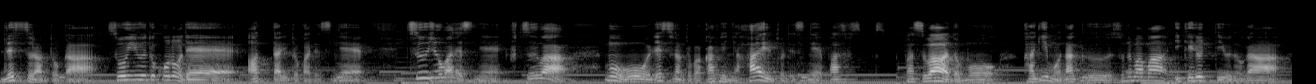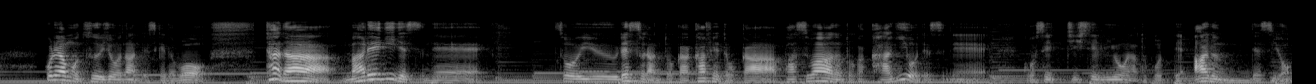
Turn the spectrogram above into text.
レストランとかそういうところであったりとかですね通常はですね普通はもうレストランとかカフェに入るとですねパスパスワードも鍵もなくそのまま行けるっていうのがこれはもう通常なんですけどもただ稀にですねそういうレストランとかカフェとかパスワードとか鍵をですねこう設置しているようなとこってあるんですよ。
